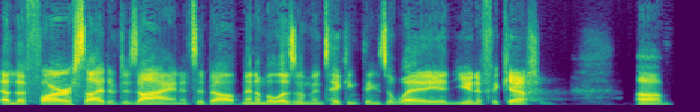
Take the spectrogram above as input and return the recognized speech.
on the far side of design it's about minimalism and taking things away and unification yeah. um,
